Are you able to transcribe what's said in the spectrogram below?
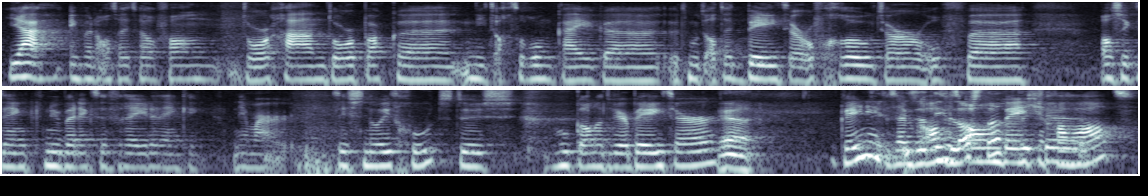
ja, ik ben altijd wel van doorgaan, doorpakken, niet achterom kijken. Het moet altijd beter of groter. Of eh, als ik denk, nu ben ik tevreden, denk ik, nee, maar het is nooit goed. Dus hoe kan het weer beter? Ja. Ik weet niet, dat Is heb ik altijd al een beetje gehad.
